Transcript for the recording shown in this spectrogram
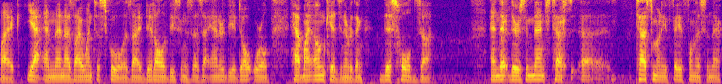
like yeah and then as i went to school as i did all of these things as i entered the adult world had my own kids and everything this holds up and there, there's immense test, uh, testimony of faithfulness in there.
